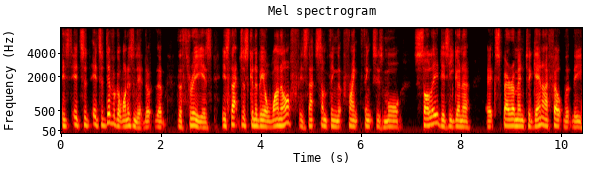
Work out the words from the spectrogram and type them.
it's it's a it's a difficult one, isn't it? The the the three is is that just going to be a one off? Is that something that Frank thinks is more solid? Is he going to experiment again? I felt that the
